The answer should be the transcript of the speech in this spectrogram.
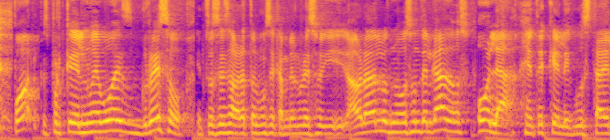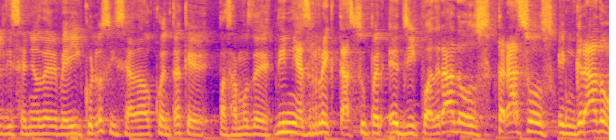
¿Por? Pues porque el nuevo es grueso. Entonces ahora todo el mundo se cambia el grueso y ahora los nuevos son delgados. O la gente que le gusta el diseño de vehículos y se ha dado cuenta que pasamos de líneas rectas, super edgy, cuadrados, trazos en grados,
